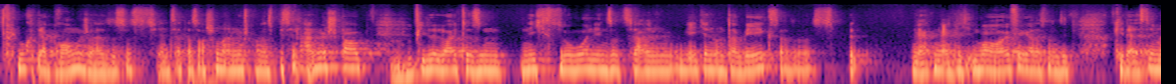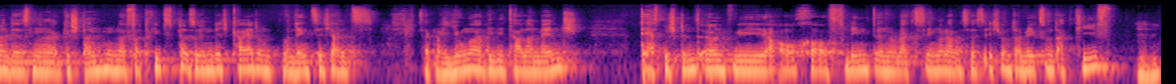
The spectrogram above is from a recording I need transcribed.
Fluch der Branche. Also es ist, Jens hat das auch schon mal angesprochen, es ist ein bisschen angestaubt. Mhm. Viele Leute sind nicht so in den sozialen Medien unterwegs. Also es merken wir eigentlich immer häufiger, dass man sieht, okay, da ist jemand, der ist eine gestandene Vertriebspersönlichkeit und man denkt sich als, ich sag mal, junger digitaler Mensch, der ist bestimmt irgendwie auch auf LinkedIn oder Xing oder was weiß ich unterwegs und aktiv. Mhm.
